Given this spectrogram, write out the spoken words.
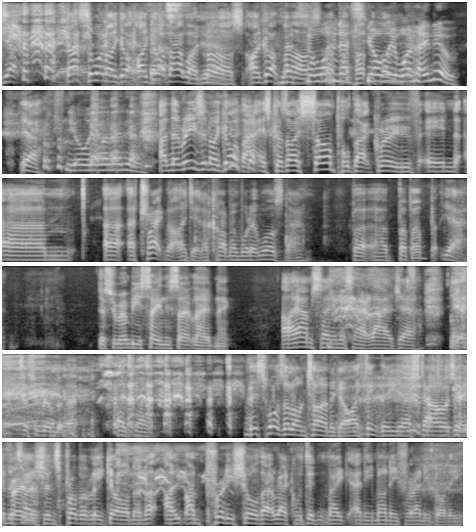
Yeah, that's the one I got. I got that one, yeah. Mars. I got Mars. that's the one that's the only Volume. one i knew Yeah. the only one i knew And the reason I got that is because I sampled that groove in um, a, a track that I did. I can't remember what it was now, but uh, but, but, but yeah, just remember you're saying this out loud, Nick. I am saying this out loud. Yeah. Yeah, just remember that. Okay. this was a long time ago. I think the uh, Oh, of okay, fair enough. limitations probably gone, and I, I'm pretty sure that record didn't make any money for anybody.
